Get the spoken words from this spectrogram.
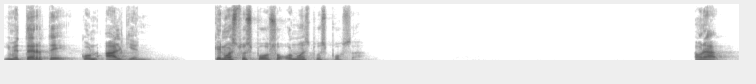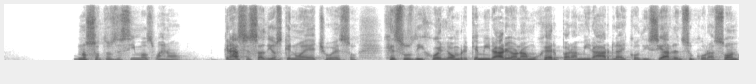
y meterte con alguien que no es tu esposo o no es tu esposa. Ahora, nosotros decimos, bueno, gracias a Dios que no he hecho eso. Jesús dijo, el hombre que mirare a una mujer para mirarla y codiciarla en su corazón,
